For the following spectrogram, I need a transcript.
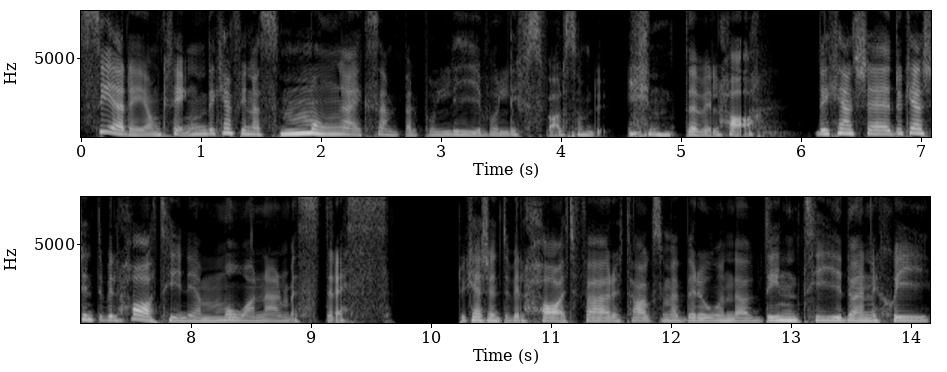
Se dig omkring. Det kan finnas många exempel på liv och livsval som du inte vill ha. Det kanske, du kanske inte vill ha tidiga månader med stress. Du kanske inte vill ha ett företag som är beroende av din tid och energi.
